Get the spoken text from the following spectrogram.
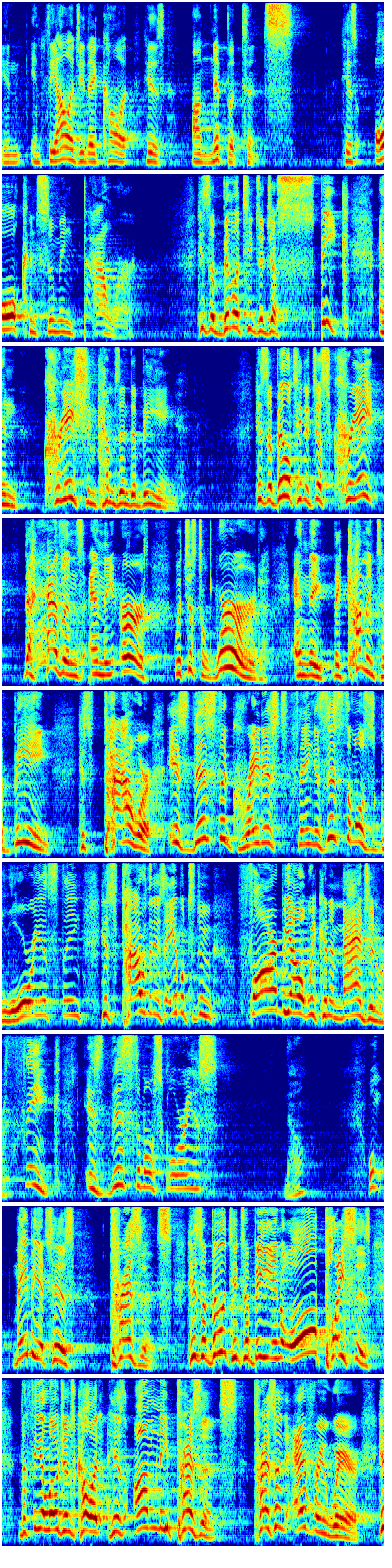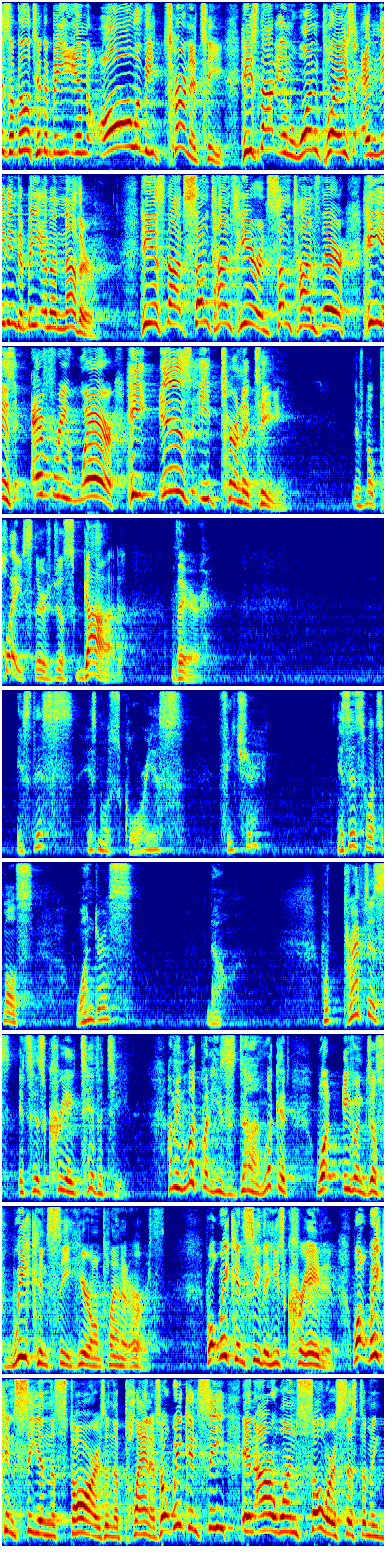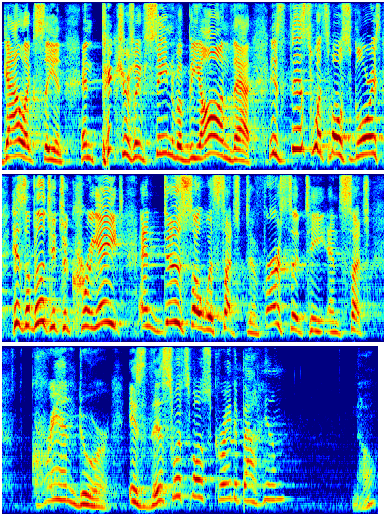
In, in theology, they call it His omnipotence his all consuming power, his ability to just speak and creation comes into being, his ability to just create the heavens and the earth with just a word and they, they come into being. His power. Is this the greatest thing? Is this the most glorious thing? His power that is able to do far beyond what we can imagine or think. Is this the most glorious? No. Well, maybe it's his presence, his ability to be in all places. The theologians call it his omnipresence, present everywhere, his ability to be in all of eternity. He's not in one place and needing to be in another. He is not sometimes here and sometimes there. He is everywhere. He is eternity. There's no place, there's just God there. Is this his most glorious feature? Is this what's most wondrous? No. Well, perhaps it's, it's his creativity. I mean, look what he's done. Look at what even just we can see here on planet Earth what we can see that He's created, what we can see in the stars and the planets, what we can see in our one solar system and galaxy and, and pictures we've seen of beyond that. Is this what's most glorious? His ability to create and do so with such diversity and such grandeur. Is this what's most great about Him? No.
